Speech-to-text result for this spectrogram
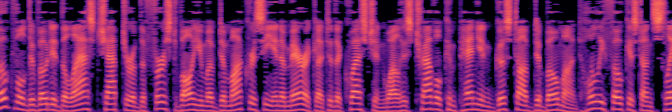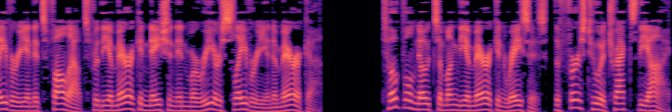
Tocqueville devoted the last chapter of the first volume of Democracy in America to the question while his travel companion Gustave de Beaumont wholly focused on slavery and its fallouts for the American nation in Marie or Slavery in America. Tocqueville notes among the American races, the first who attracts the eye,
